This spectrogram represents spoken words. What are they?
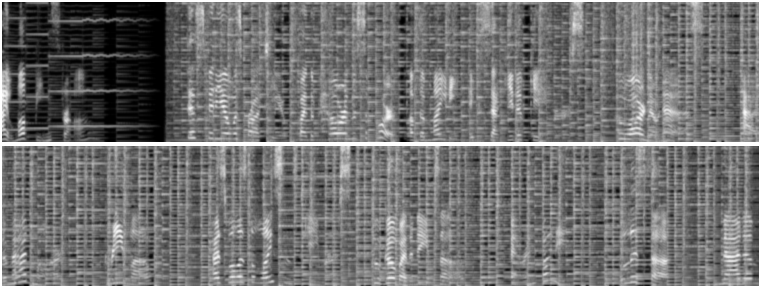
I love being strong. This video was brought to you by the power and the support of the mighty executive gamers, who are known as Adam Admar, Greenlow, as well as the licensed gamers, who go by the names of Aaron Bunny, Lissa, Madam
